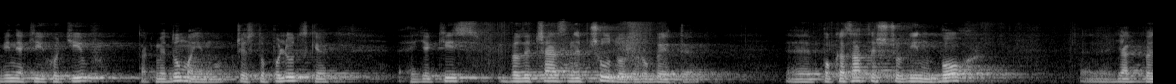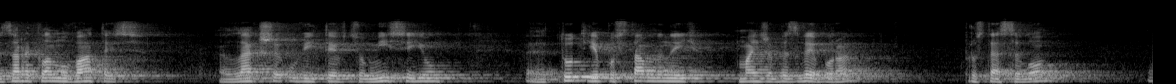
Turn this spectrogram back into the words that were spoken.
він який хотів, так ми думаємо, чисто по-людськи, якесь величезне чудо зробити, е, показати, що він Бог, е, якби зарекламуватись, легше увійти в цю місію. Е, Тут є поставлений майже без вибора просте село, е,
